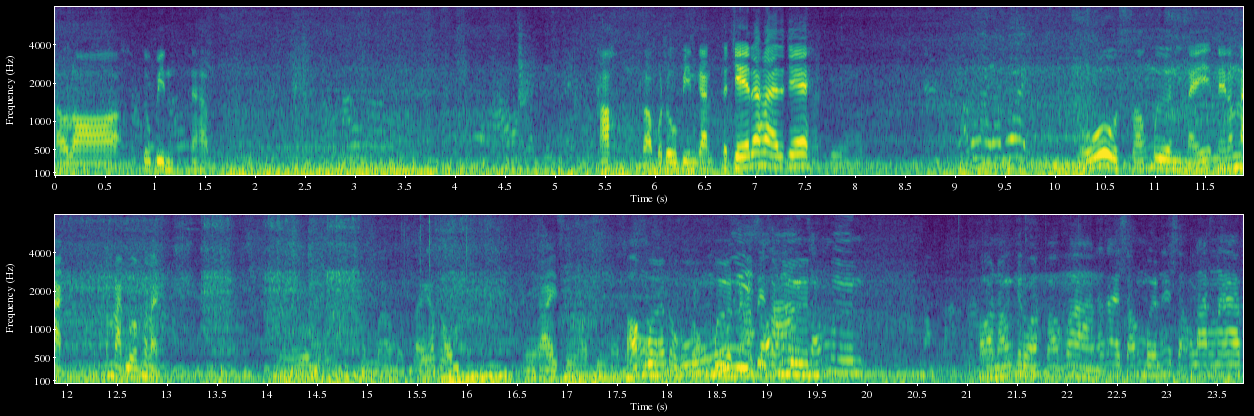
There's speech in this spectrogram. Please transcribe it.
เรารอดูบินนะครับเอาเรามาดูบินกันตาเจได้เท่าไหร่ตาเจโอ้สองหมื่นในในน้ำหนักน้ำหนักรวมเท่าไหร่มันมาหมดเลยครับผมได้สิครับสองหมื่นโอ้โหสองหมื่นนะครับได้สองหมื่นสองหมื่นพอน้องจรวดบอกว่าถ้าได้สองหมื่นให้สองลังนะครับ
